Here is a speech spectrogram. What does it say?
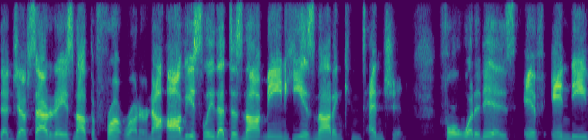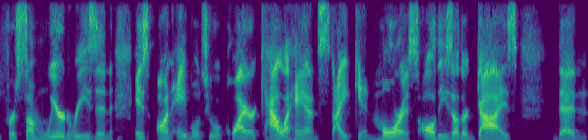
that Jeff Saturday is not the front runner. Now, obviously, that does not mean he is not in contention for what it is. If Indy, for some weird reason, is unable to acquire Callahan, Steichen, Morris, all these other guys, then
